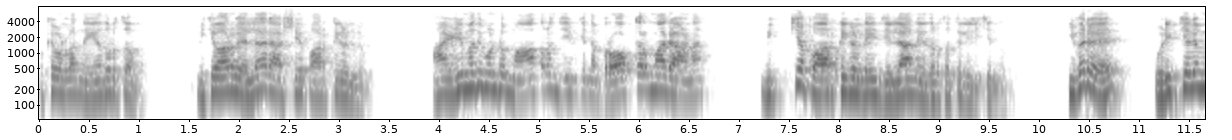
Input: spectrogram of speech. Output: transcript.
ഒക്കെ ഉള്ള നേതൃത്വം മിക്കവാറും എല്ലാ രാഷ്ട്രീയ പാർട്ടികളിലും അഴിമതി കൊണ്ട് മാത്രം ജീവിക്കുന്ന ബ്രോക്കർമാരാണ് മിക്ക പാർട്ടികളുടെയും ജില്ലാ നേതൃത്വത്തിൽ ഇരിക്കുന്നത്. ഇവർ ഒരിക്കലും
